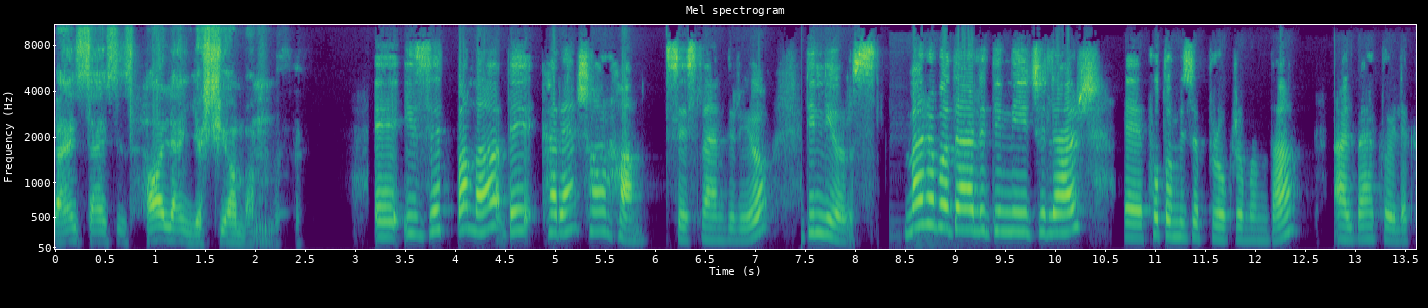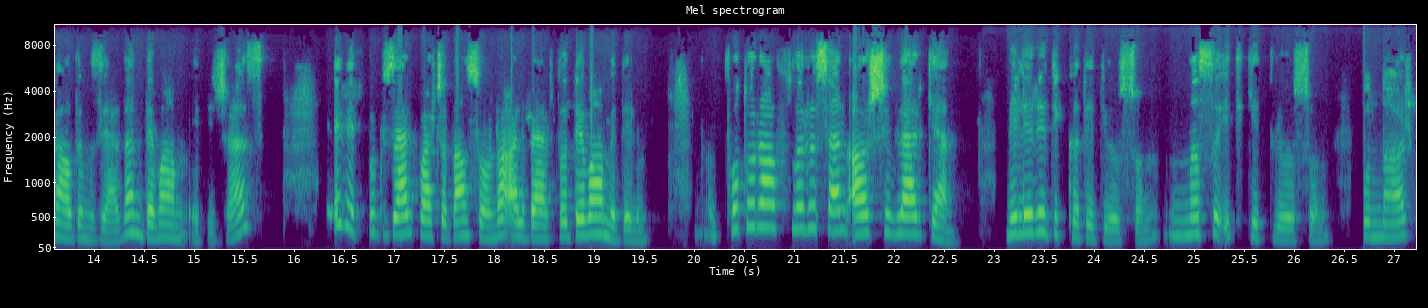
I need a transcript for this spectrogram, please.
ben sensiz halen yaşayamam. ee, İzzet Bana ve Karen Şarhan seslendiriyor. Dinliyoruz. Merhaba değerli dinleyiciler. E, Foto Müze programında Alberto ile kaldığımız yerden devam edeceğiz. Evet bu güzel parçadan sonra Alberto devam edelim. Fotoğrafları sen arşivlerken nelere dikkat ediyorsun? Nasıl etiketliyorsun? Bunlar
